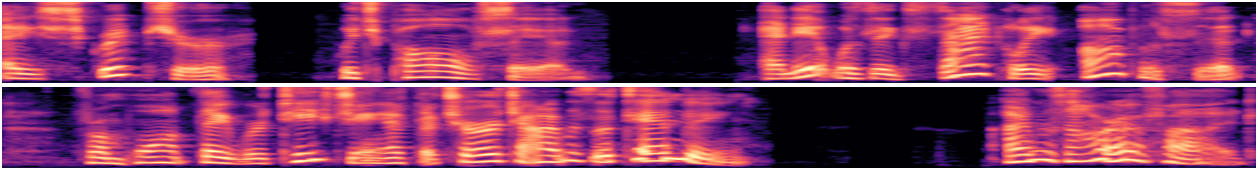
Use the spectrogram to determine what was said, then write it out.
a scripture which Paul said, and it was exactly opposite from what they were teaching at the church I was attending. I was horrified.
